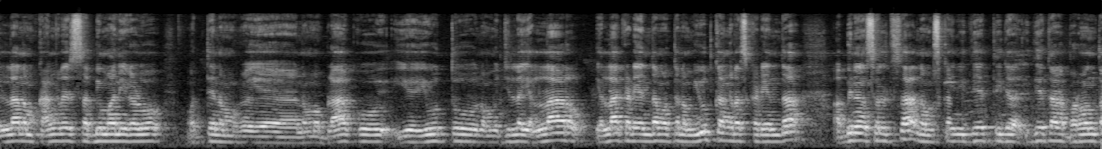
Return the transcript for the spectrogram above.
ಎಲ್ಲ ನಮ್ಮ ಕಾಂಗ್ರೆಸ್ ಅಭಿಮಾನಿಗಳು ಮತ್ತು ನಮ್ಮ ನಮ್ಮ ಬ್ಲಾಕು ಯೂತು ನಮ್ಮ ಜಿಲ್ಲೆ ಎಲ್ಲರೂ ಎಲ್ಲ ಕಡೆಯಿಂದ ಮತ್ತು ನಮ್ಮ ಯೂತ್ ಕಾಂಗ್ರೆಸ್ ಕಡೆಯಿಂದ ಅಭಿನಂದ ಸಲ್ಲಿಸ ನಮಸ್ಕಾರ. ಇದೇ ತೀರ ಇದೇ ಥರ ಬರುವಂಥ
